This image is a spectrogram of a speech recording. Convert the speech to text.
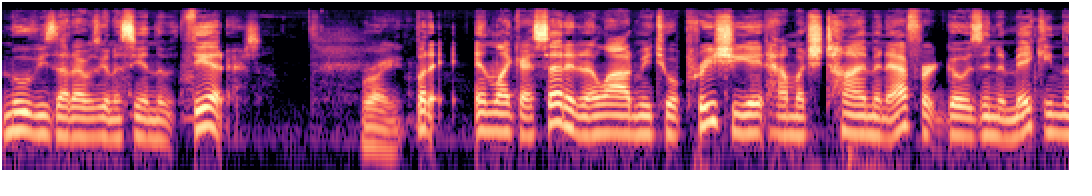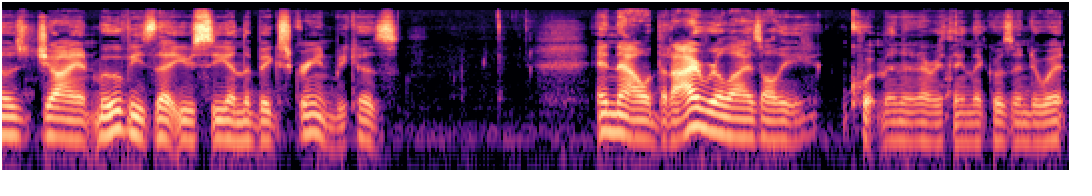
movies that I was going to see in the theaters. right. But and like I said, it allowed me to appreciate how much time and effort goes into making those giant movies that you see on the big screen. Because, and now that I realize all the equipment and everything that goes into it,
